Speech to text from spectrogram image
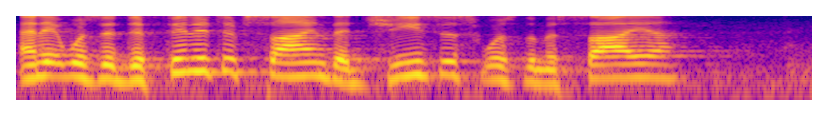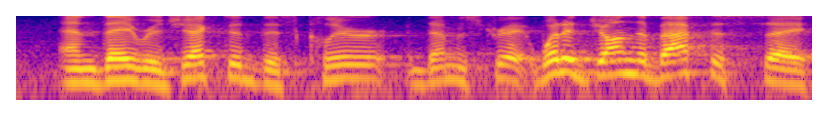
and it was a definitive sign that Jesus was the Messiah and they rejected this clear demonstration. What did John the Baptist say?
